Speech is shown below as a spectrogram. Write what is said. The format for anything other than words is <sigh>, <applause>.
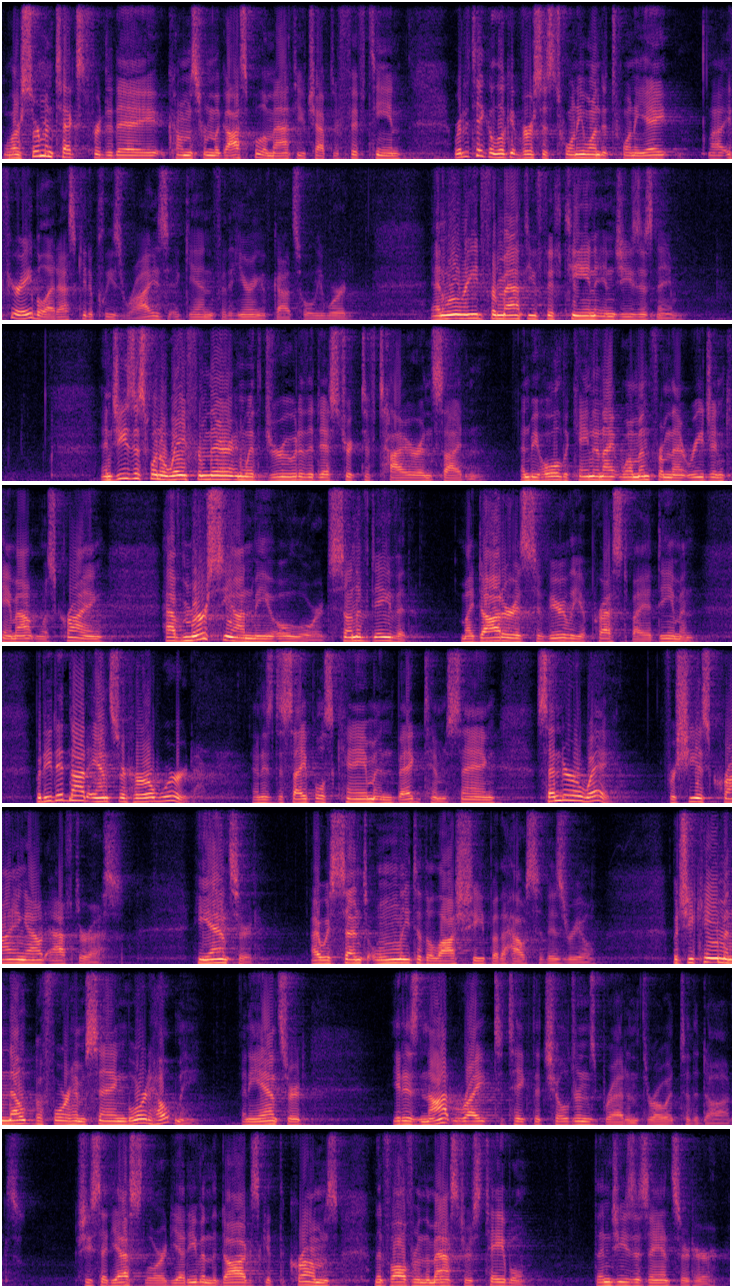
Well, our sermon text for today comes from the Gospel of Matthew, chapter 15. We're going to take a look at verses 21 to 28. Uh, if you're able, I'd ask you to please rise again for the hearing of God's holy word. And we read from Matthew 15 in Jesus' name. And Jesus went away from there and withdrew to the district of Tyre and Sidon. And behold, a Canaanite woman from that region came out and was crying, Have mercy on me, O Lord, son of David. My daughter is severely oppressed by a demon. But he did not answer her a word. And his disciples came and begged him, saying, Send her away, for she is crying out after us. He answered, I was sent only to the lost sheep of the house of Israel. But she came and knelt before him, saying, Lord, help me. And he answered, It is not right to take the children's bread and throw it to the dogs. She said, Yes, Lord, yet even the dogs get the crumbs that fall from the master's table. Then Jesus answered her,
